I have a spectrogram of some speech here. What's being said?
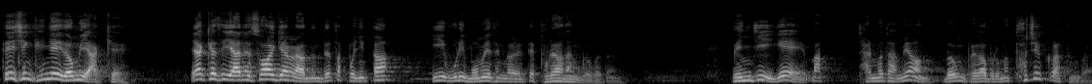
대신 굉장히 너무 약해. 약해서 이 안에 소화기관을 놨는데 딱 보니까 이 우리 몸에 생각할 때 불안한 거거든. 왠지 이게 막 잘못하면 너무 배가 부르면 터질 것 같은 거야.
